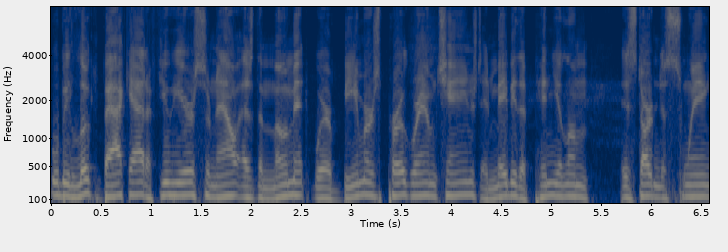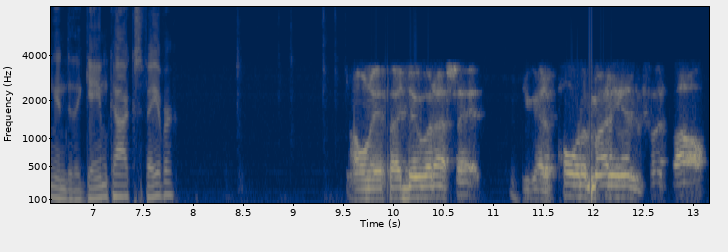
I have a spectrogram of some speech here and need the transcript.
will be looked back at a few years from now as the moment where Beamer's program changed and maybe the pendulum is starting to swing into the Gamecocks' favor? Only if they do what I said. You got to pour the money into football.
